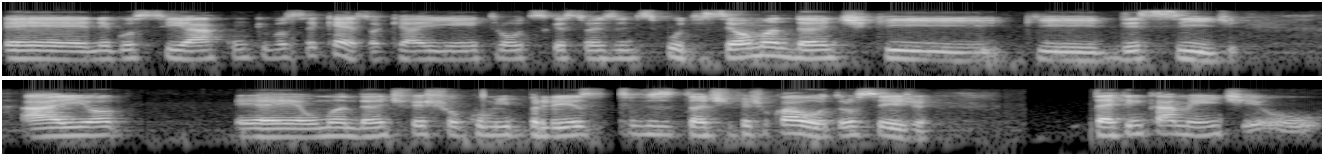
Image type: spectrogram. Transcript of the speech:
é, negociar com o que você quer. Só que aí entram outras questões de disputa. Se é o mandante que, que decide, aí ó, é, o mandante fechou com uma empresa, o visitante fechou com a outra. Ou seja, tecnicamente o,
